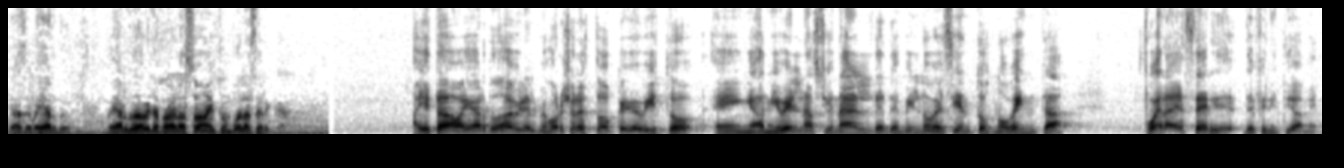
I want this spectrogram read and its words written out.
Gracias, Bayardo. Bayardo Dávila para la zona y tumbo la cerca. Ahí estaba Bayardo Dávila, el mejor shortstop que yo he visto en, a nivel nacional desde 1990, fuera de serie de- definitivamente.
